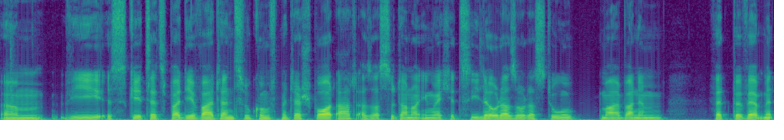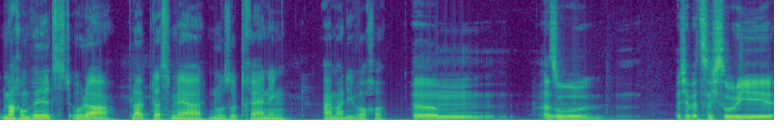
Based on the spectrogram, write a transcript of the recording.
Ähm, wie geht es jetzt bei dir weiter in Zukunft mit der Sportart? Also hast du da noch irgendwelche Ziele oder so, dass du mal bei einem Wettbewerb mitmachen willst? Oder bleibt das mehr nur so Training einmal die Woche? Ähm, also ich habe jetzt nicht so die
